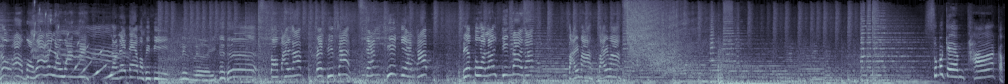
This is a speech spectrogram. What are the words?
เราอ้าวบอกว่าให้ระวังไง เราได้แต้มมาฟรีๆหนึ่งเลย ต่อไปครับเป็นทีมชาติแก๊งขี้เกียจครับ เตรียมตัวแล้วยิงได้ครับ สายมาสายมาซุปเปอร์เกมท้ากับ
